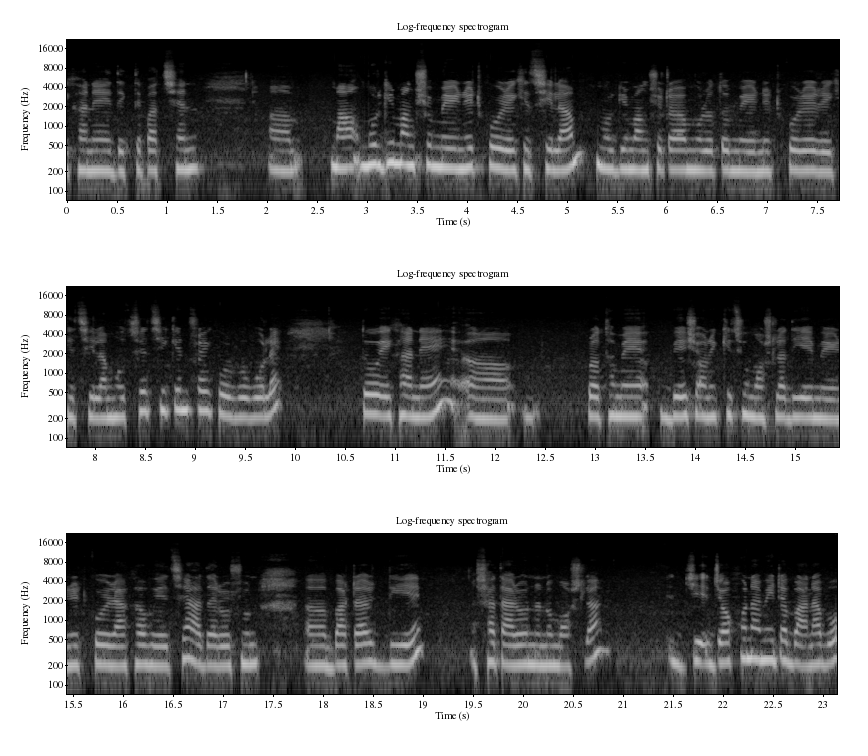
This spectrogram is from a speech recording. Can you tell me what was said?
এখানে দেখতে পাচ্ছেন মা, মুরগির মাংস মেরিনেট করে রেখেছিলাম। মুরগির মাংসটা মূলত মেরিনেট করে রেখেছিলাম হচ্ছে চিকেন ফ্রাই করব বলে। তো এখানে প্রথমে বেশ অনেক কিছু মশলা দিয়ে ম্যারিনেট করে রাখা হয়েছে, আদা, রসুন বাটার দিয়ে, সাথে আরও অন্যান্য মশলা। যে, যখন আমি এটা বানাবো,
